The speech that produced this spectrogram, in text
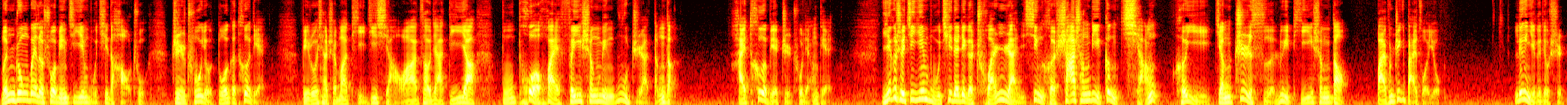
文中为了说明基因武器的好处，指出有多个特点，比如像什么体积小啊、造价低呀、不破坏非生命物质啊等等，还特别指出两点：一个是基因武器的这个传染性和杀伤力更强，可以将致死率提升到百分之一百左右；另一个就是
